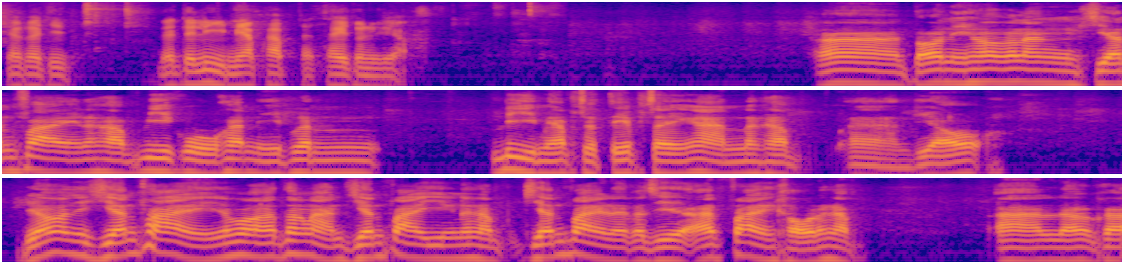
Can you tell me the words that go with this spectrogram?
แล้วก็จะแบตเตอรี่แมปครับแต่ใช้ตัวนี้แล้วอ่า ตอนนี้เขากำลังเขียนไฟนะครับวีโก้คันนี้เพิ่น รีแมปสเต็ปใส่งานนะครับ อ่า เดี๋ยว เดี๋ยวจะเขียนไฟล์เฉพาะทั้งหลานเขียนไฟล์เองนะครับ เขียนไฟล์แล้วก็จะอัดไฟล์เขานะครับ อ่า แล้วก็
